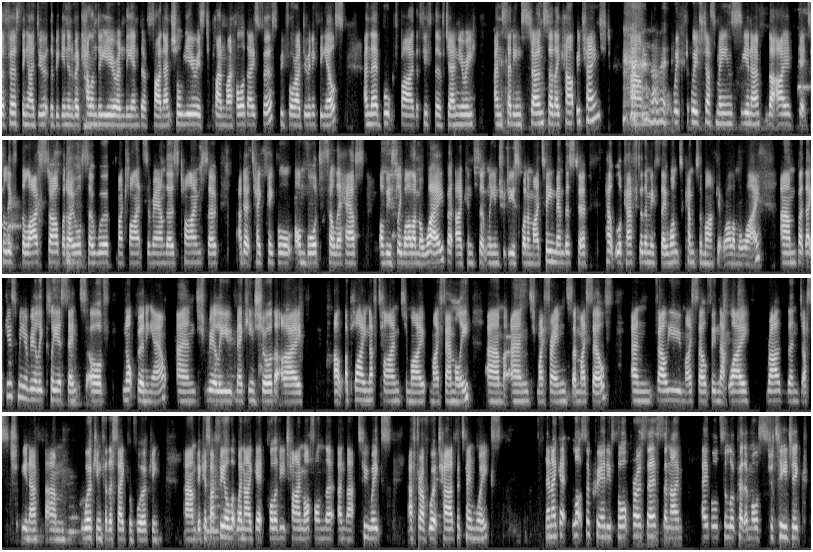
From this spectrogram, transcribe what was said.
the first thing I do at the beginning of a calendar year and the end of financial year is to plan my holidays first before I do anything else. And they're booked by the 5th of January and set in stone so they can't be changed. Um, Love it. Which, which just means, you know, that I get to live the lifestyle, but I also work my clients around those times. So I don't take people on board to sell their house, obviously, while I'm away, but I can certainly introduce one of my team members to help look after them if they want to come to market while I'm away. Um, but that gives me a really clear sense of not burning out and really making sure that I I'll apply enough time to my my family um, and my friends and myself and value myself in that way rather than just you know um, working for the sake of working um, because I feel that when I get quality time off on the and that two weeks after I've worked hard for 10 weeks then I get lots of creative thought process and I'm able to look at a more strategic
